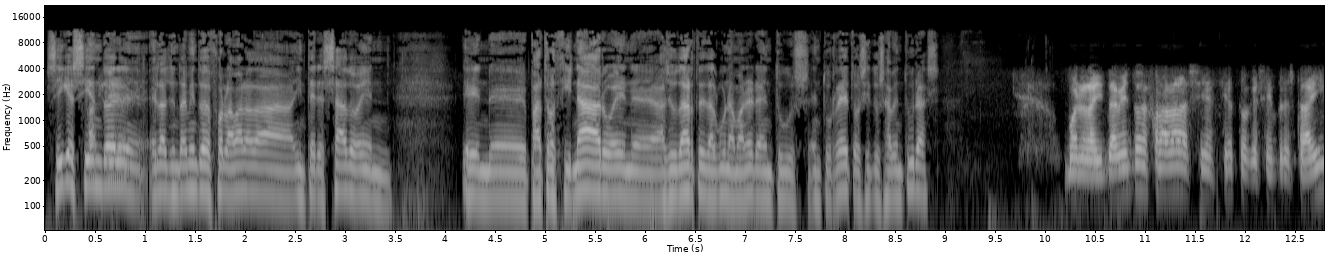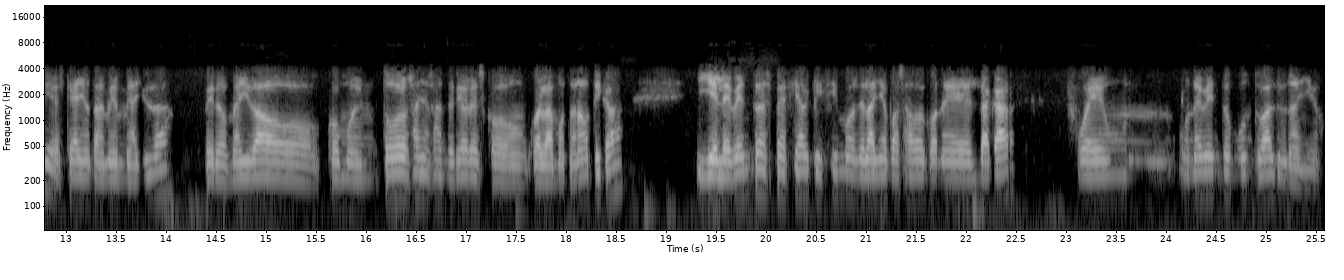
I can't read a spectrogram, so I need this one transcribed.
¿Sigue siendo el, Ayuntamiento de Fuenlabrada interesado en, en eh, patrocinar o en ayudarte de alguna manera en tus, en tus retos y tus aventuras? Bueno, el Ayuntamiento de Fuenlabrada sí es cierto que siempre está ahí. Este año también me ayuda, pero me ha ayudado como en todos los años anteriores con, la motonáutica. Y el evento especial que hicimos del año pasado con el Dakar fue un, evento puntual de un año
